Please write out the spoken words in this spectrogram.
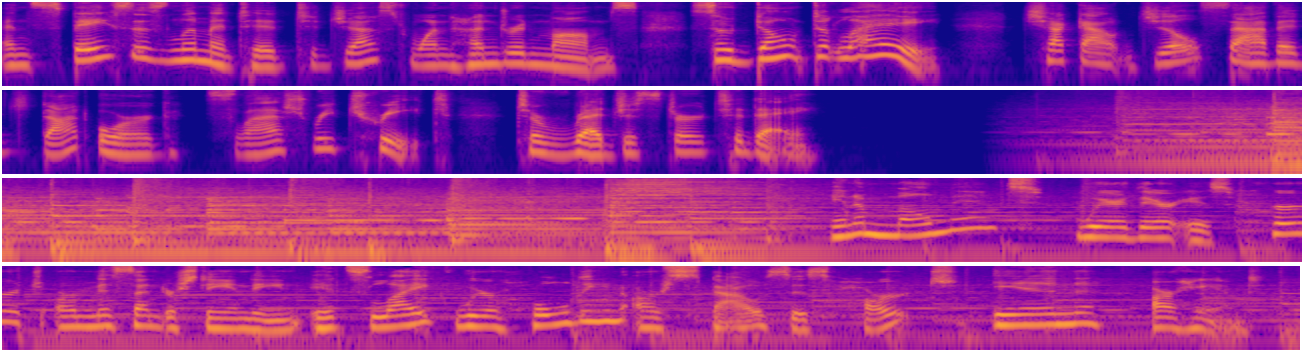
and space is limited to just 100 moms. So don't delay. Check out jillsavage.org slash retreat to register today. In a moment where there is hurt or misunderstanding, it's like we're holding our spouse's heart in our hand.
